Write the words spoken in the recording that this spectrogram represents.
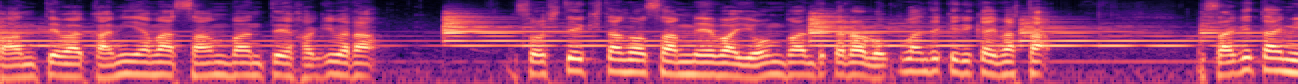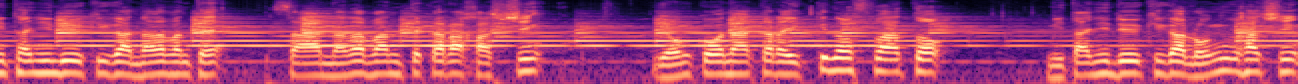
番手は神山3番手萩原。そして北の3名は4番手から6番手切り替えました。下げた三谷隆樹が7番手。さあ7番手から発進。4コーナーから一気のスパート。三谷隆樹がロング発進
